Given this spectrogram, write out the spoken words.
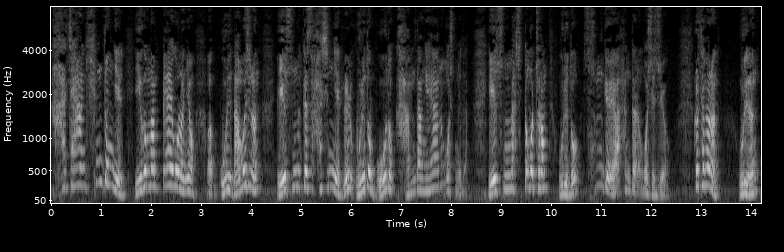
가장 힘든 일 이것만 빼고는요 어, 우리 나머지는 예수님께서 하신 일을 우리도 모두 감당해야 하는 것입니다. 예수님이 하셨던 것처럼 우리도 섬겨야 한다는 것이지요. 그렇다면 우리는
